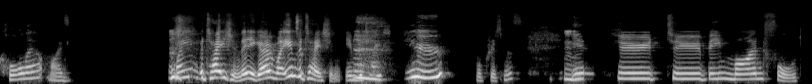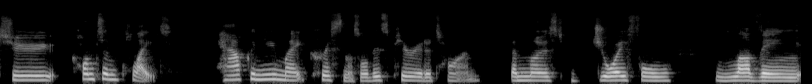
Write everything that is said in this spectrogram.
call out my my invitation there you go my invitation invitation you for christmas Mm. is to to be mindful to contemplate how can you make christmas or this period of time the most joyful loving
